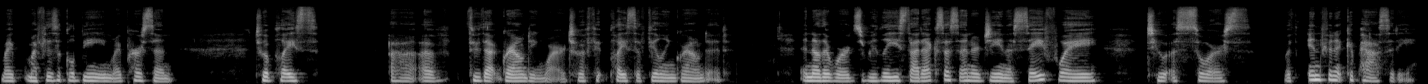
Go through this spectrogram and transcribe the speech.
my, my physical being, my person, to a place uh, of through that grounding wire to a f- place of feeling grounded. In other words, release that excess energy in a safe way to a source with infinite capacity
